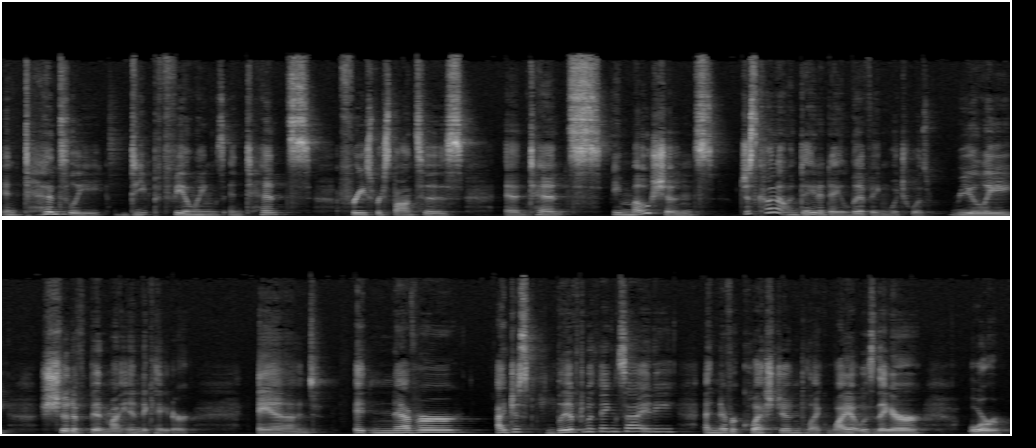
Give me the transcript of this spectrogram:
intensely deep feelings, intense freeze responses, intense emotions, just kind of on day to day living, which was really should have been my indicator. And it never, I just lived with anxiety and never questioned like why it was there or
